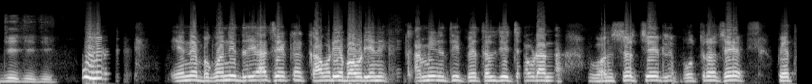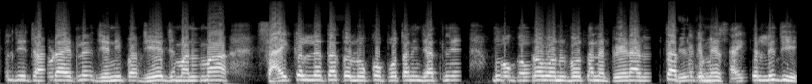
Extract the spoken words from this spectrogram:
જી જી જી. એને ભગવાનની દયા છે કે કાવડિયા બાવડિયાની ખામી નથી. પેથલજી ચાવડાના વંશજ છે એટલે પુત્ર છે. પેથલજી ચાવડા એટલે જેની પર જે જમાનામાં સાયકલ લેતા તો લોકો પોતાની જાતને બહુ ગૌરવ અનુભવતા ને પેડા વેચતા કે મેં સાયકલ લીધી.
